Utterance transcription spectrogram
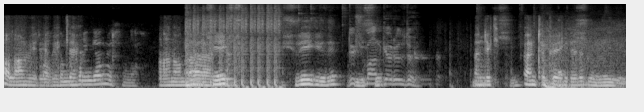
Alan veriyor bekle. Arkamızdan gelmesinler. Alan Ha, onlara şey, şuraya girdi. Düşman birisi. görüldü. Öndeki ön tepeye gidelim. Şuraya girdi.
